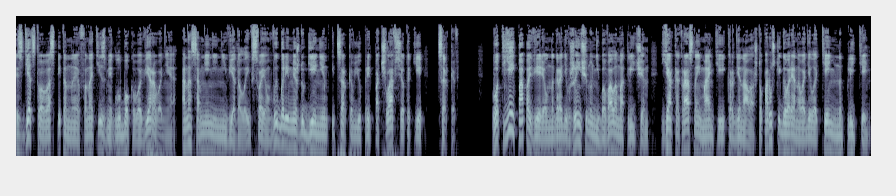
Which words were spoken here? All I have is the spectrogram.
С детства воспитанная в фанатизме глубокого верования, она сомнений не ведала и в своем выборе между гением и церковью предпочла все-таки церковь. Вот ей папа верил, наградив женщину небывалым отличием, ярко-красной мантией кардинала, что, по-русски говоря, наводило тень на плетень.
